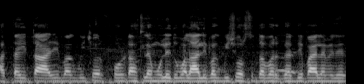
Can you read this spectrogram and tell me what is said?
आता इथं अलिबाग बीचवर फोर्ट असल्यामुळे तुम्हाला अलिबाग बीचवर सुद्धा बरं गर्दी पाहायला मिळेल.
